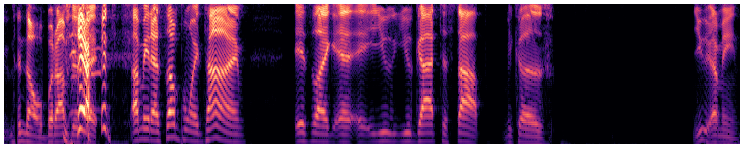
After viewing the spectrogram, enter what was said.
no, but I'm just saying. I mean, at some point in time, it's like uh, you you got to stop because you. I mean,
